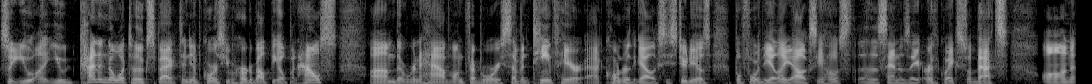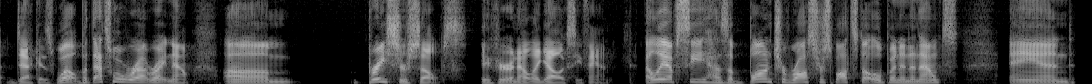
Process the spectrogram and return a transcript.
so you uh, you kind of know what to expect. And of course you've heard about the open house um, that we're going to have on february 17th here at corner of the galaxy studios before the la galaxy hosts the san jose earthquakes so that's on deck as well. But that's where we're at right now. Um, brace yourselves if you're an la galaxy fan. Lafc has a bunch of roster spots to open and announce and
